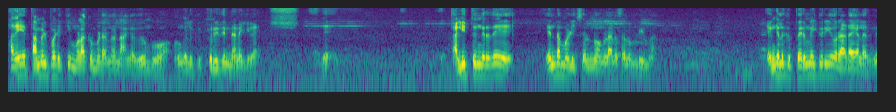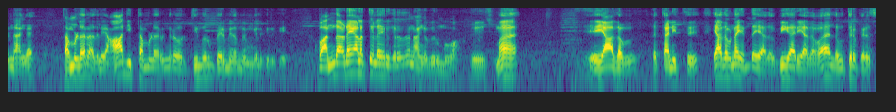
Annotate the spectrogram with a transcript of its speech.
அதையே தமிழ் படுத்தி முழக்கமிடணும்னு நாங்கள் விரும்புவோம். உங்களுக்கு புரியுதுன்னு நினைக்கிறேன். அது தலித்துங்கிறது எந்த மொழி சொல்லணும் உங்களால் சொல்ல முடியுமா? எங்களுக்கு பெருமைக்குரிய ஒரு அடையாளம் இருக்குது நாங்கள் தமிழர் அதில் ஆதி தமிழருங்கிற ஒரு திமிரும் பெருமிதம் எங்களுக்கு இருக்குது அப்போ அந்த அடையாளத்தில் இருக்கிறத நாங்கள் விரும்புவோம். சும்மா யாதவ் தலித்து யாதவ்னா எந்த யாதவ்? பீகார் யாதவா? இல்லை உத்தரப்பிரதேச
